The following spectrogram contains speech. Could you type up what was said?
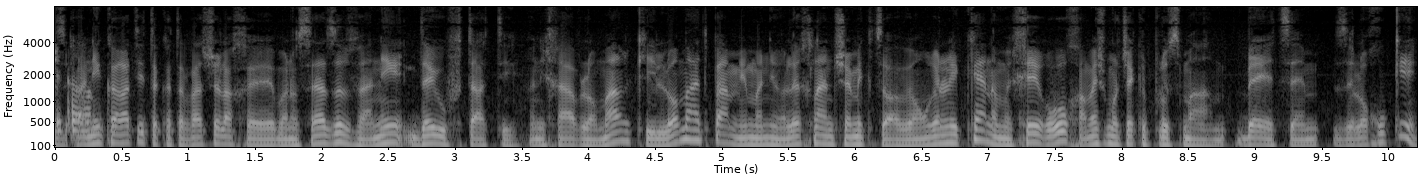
זה אני קראתי את הכתבה שלך uh, בנושא הזה ואני די הופתעתי, אני חייב לומר, כי לא מעט פעמים אני הולך לאנשי מקצוע ואומרים לי כן המחיר הוא 500 שקל פלוס מע"מ, בעצם זה לא חוקי.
